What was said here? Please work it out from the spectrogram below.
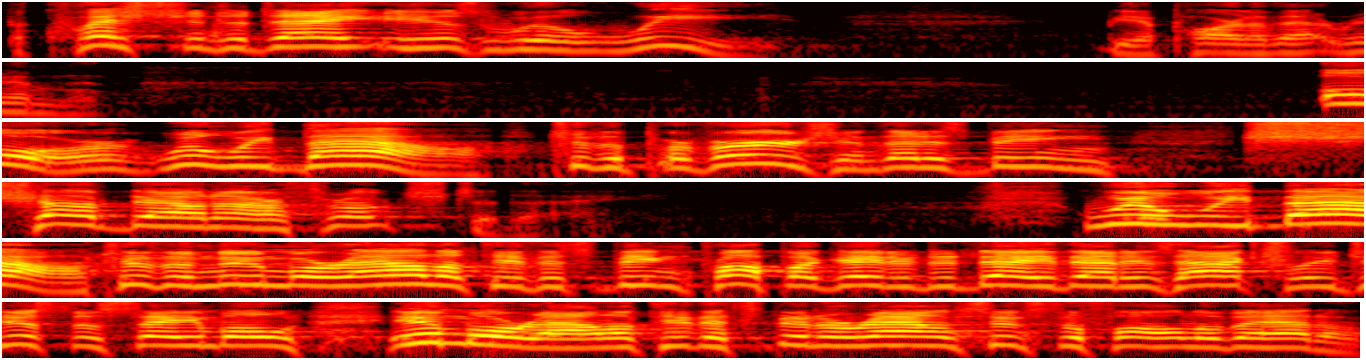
The question today is will we be a part of that remnant? Or will we bow to the perversion that is being shoved down our throats today? Will we bow to the new morality that's being propagated today that is actually just the same old immorality that's been around since the fall of Adam?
